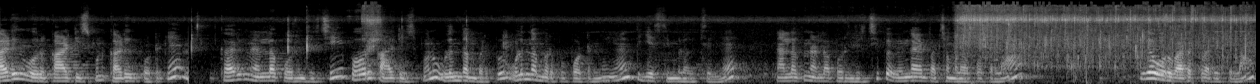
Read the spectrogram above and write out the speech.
கடுகு ஒரு கால் டீஸ்பூன் கடுகு போட்டிருக்கேன். கடுகு நல்லா பொரிஞ்சிருச்சு. இப்போ ஒரு கால் டீஸ்பூன் உளுந்தம்பருப்பு. உளுந்தம்பருப்பு போட்டோன்னே தீய சிம்மில் வச்சுருங்க நல்லா நல்லா பொரிஞ்சிருச்சு. இப்போ வெங்காயம் பச்சை மிளகா போட்டுடலாம். இதை ஒரு வதக்கு வதக்கலாம்.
